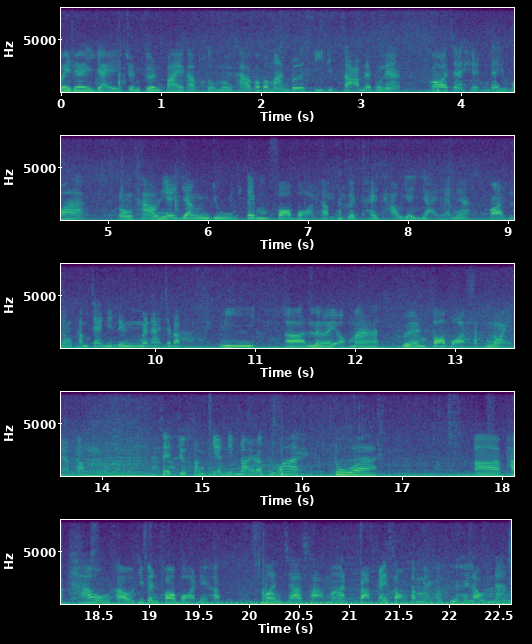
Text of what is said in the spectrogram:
ไม่ได้ใหญ่จนเกินไปครับสวมรองเท้าก็ประมาณเบอร์ 43อะไรพวกนี้ก็จะเห็นได้ว่า รองเท้าเนี่ยยังอยู่เต็มฟอร์บอร์ดครับถ้าเกิดใครเท้าใหญ่ๆอันเนี้ยก็อาจจะต้องทำใจนิดนึง มันอาจจะแบบมีเอ่อเลยออกมาเบิร์นฟอร์บอร์ดสักหน่อยนะครับเสร็จจุดสังเกตนิดหน่อยก็คือว่าตัวอ่อพักเท้าของเขาที่เป็นฟอร์บอร์ดเนี่ยครับมันจะสามารถปรับได้ 2 ตำแหน่งก็คือให้เรานั่ง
